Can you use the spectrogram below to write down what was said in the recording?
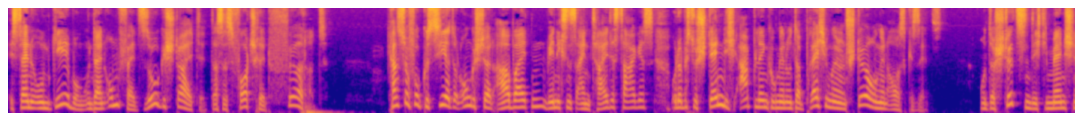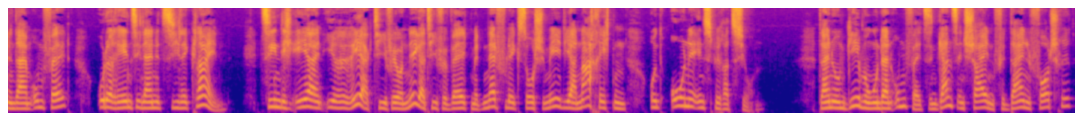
Ist deine Umgebung und dein Umfeld so gestaltet, dass es Fortschritt fördert? Kannst du fokussiert und ungestört arbeiten, wenigstens einen Teil des Tages, oder bist du ständig Ablenkungen, Unterbrechungen und Störungen ausgesetzt? Unterstützen dich die Menschen in deinem Umfeld oder reden sie deine Ziele klein? Ziehen dich eher in ihre reaktive und negative Welt mit Netflix, Social Media, Nachrichten und ohne Inspiration? Deine Umgebung und dein Umfeld sind ganz entscheidend für deinen Fortschritt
